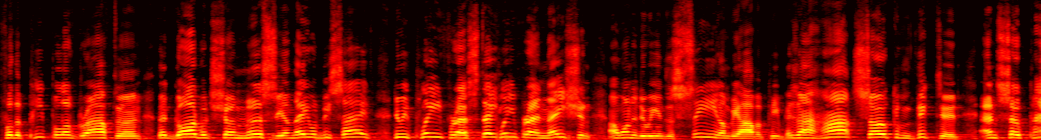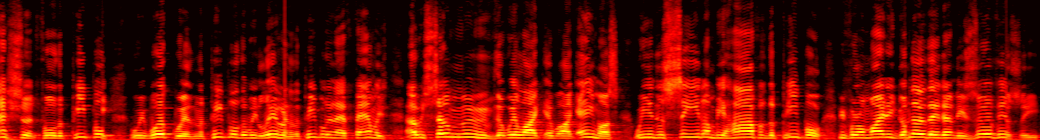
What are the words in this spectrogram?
for the people of Grafton that God would show mercy and they would be saved? Do we plead for our state, plead for our nation? I wonder, do we intercede on behalf of people? Is our heart so convicted and so passionate for the people we work with and the people that we live in and the people in our families? Uh, are we so moved that we're like, eh, like Amos? We intercede on behalf of the people before Almighty God. No, they don't deserve His mercy.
